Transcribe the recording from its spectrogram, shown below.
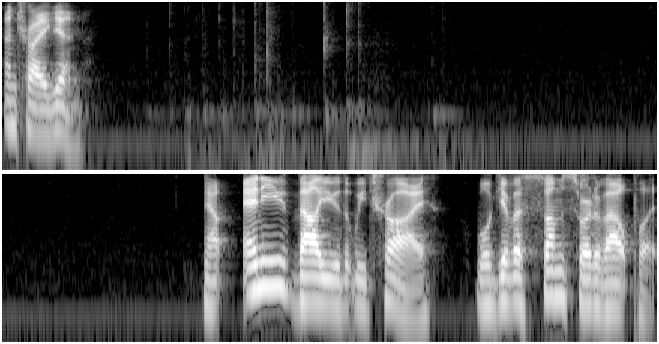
And try again. Now, any value that we try will give us some sort of output.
